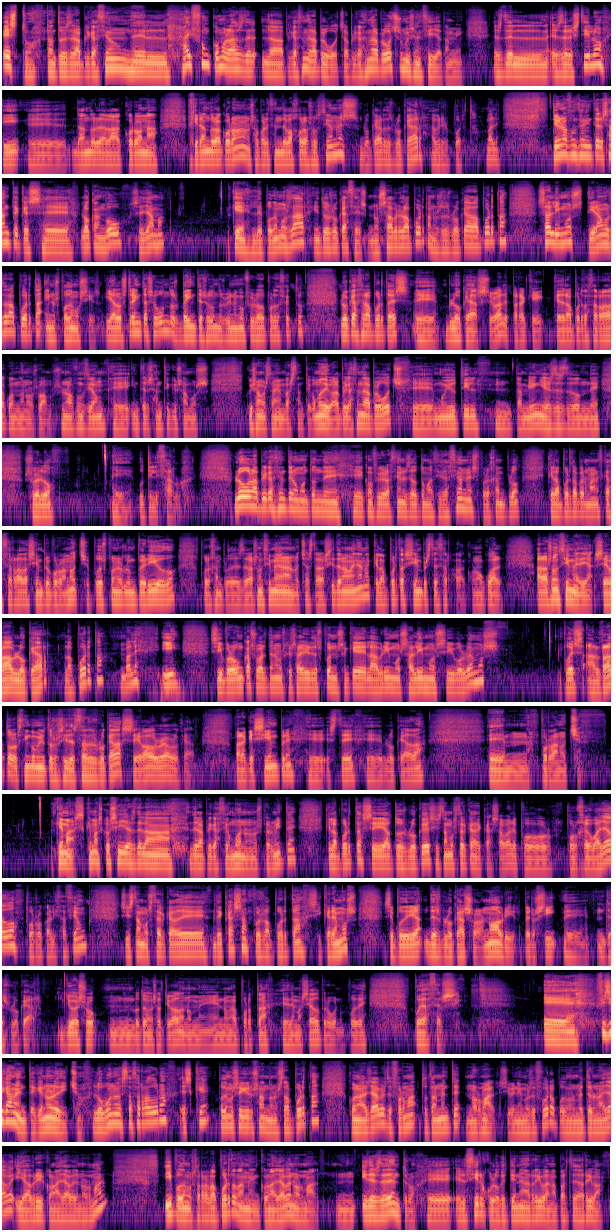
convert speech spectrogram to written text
Esto, tanto desde la aplicación del iPhone como las de la aplicación del Apple Watch. La aplicación del Apple Watch es muy sencilla también. Es del, es del estilo y dándole a la corona, girando la corona, nos aparecen debajo las opciones, bloquear, desbloquear, abrir puerta. ¿vale? Tiene una función interesante que es Lock and Go, se llama, que le podemos dar y entonces lo que hace es nos abre la puerta, nos desbloquea la puerta, salimos, tiramos de la puerta y nos podemos ir. Y a los 30 segundos, 20 segundos viene configurado por defecto, lo que hace la puerta es eh, bloquearse, ¿vale? Para que quede la puerta cerrada cuando nos vamos. Es una función eh, interesante que usamos, que usamos también bastante. Como digo, la aplicación de Apple Watch, eh, muy útil mm, también y es desde donde suelo eh, utilizarlo. Luego la aplicación tiene un montón de eh, configuraciones de automatizaciones, por ejemplo, que la puerta permanezca cerrada siempre por la noche. Puedes ponerle un periodo, por ejemplo, desde las 11 y media de la noche hasta las 7 de la mañana, que la puerta siempre esté cerrada. Con lo cual, a las 11 y media se va a bloquear la puerta, ¿vale? Y si por algún casual tenemos que salir después, no sé qué, la abrimos, salimos y volvemos, pues al rato, a los 5 minutos así de estar desbloqueada, se va a volver a bloquear, para que siempre eh, esté bloqueada em, por la noche. ¿Qué más? ¿Qué más cosillas de la, aplicación? Bueno, nos permite que la puerta se autodesbloquee si estamos cerca de casa, ¿vale? Por, por geovallado, por localización. Si estamos cerca de, casa, pues la puerta, si queremos, se podría desbloquear sola. No abrir, pero sí eh, desbloquear. Yo eso mm, lo tengo desactivado, no me, no me aporta eh, demasiado, pero bueno, puede, puede hacerse. Eh, físicamente, que no lo he dicho, lo bueno de esta cerradura es que podemos seguir usando nuestra puerta con las llaves de forma totalmente normal. Si venimos de fuera, podemos meter una llave y abrir con la llave normal. Y podemos cerrar la puerta también con la llave normal. Mm, y desde dentro, eh, el círculo que tiene arriba, en la parte de arriba,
